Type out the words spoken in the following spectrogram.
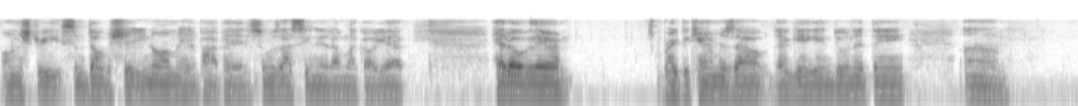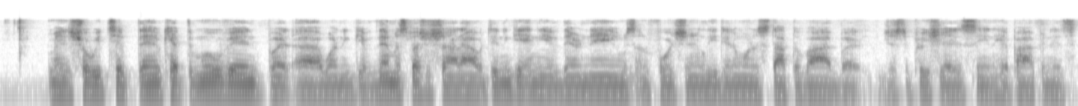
on the street, some dope shit. You know I'm a hip hop head. As soon as I seen it, I'm like, oh yeah. Head over there, break the cameras out. They're gigging, doing their thing. Um, made sure we tipped them, kept it moving, but uh, I wanted to give them a special shout out. Didn't get any of their names, unfortunately. Didn't want to stop the vibe, but just appreciated seeing hip hop in its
